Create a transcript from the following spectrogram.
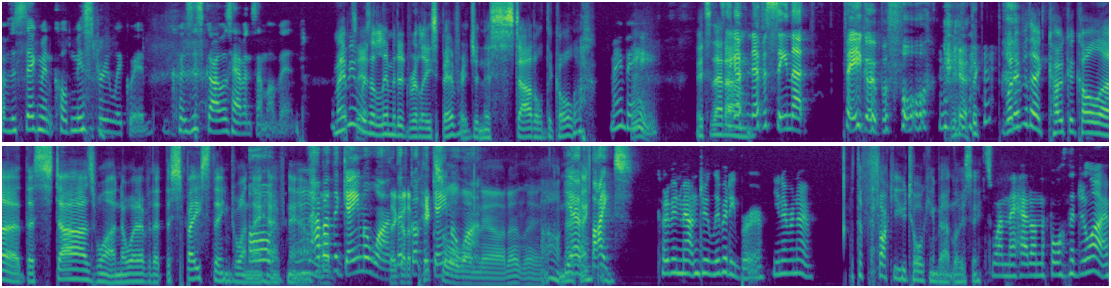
of the segment called Mystery Liquid? Because this guy was having some of it. Maybe That's it was it. a limited release beverage and this startled the caller. Maybe. It's that Like, um, I've never seen that Fago before. the, whatever the Coca-Cola, the Stars one or whatever that the space themed one Oh, they have now. How about the gamer one? They They've got a the pixel gamer one one. now, don't they? Oh no! yeah, thank you. bite. Could have been Mountain Dew Liberty Brew. You never know. What the fuck are you talking about, Lucy? It's one they had on the 4th of July.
